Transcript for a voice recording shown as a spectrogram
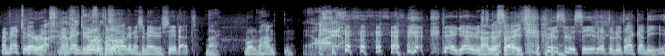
Men vet du, Er du der? men vet du hvem av lagene som er usidet? Nei. Wolverhampton. Ja, ja. Det er gøy hvis Den er du, hvis du er sidet og du trekker de.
